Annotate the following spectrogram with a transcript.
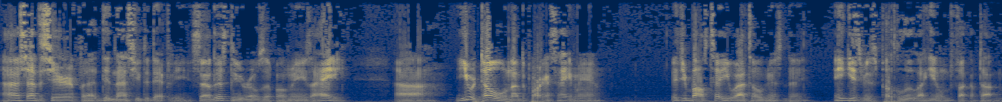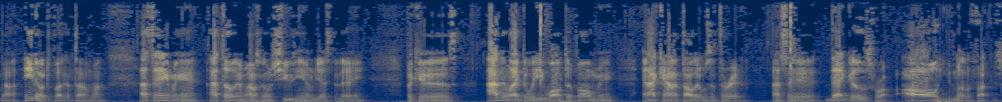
I shot the sheriff, but I did not shoot the deputy. So this dude rolls up on me. He's like, Hey, uh, you were told not to park. I said, hey man, did your boss tell you what I told him yesterday? He gives me this puzzle look like he don't know what the fuck I'm talking about. He know what the fuck I'm talking about. I said, hey man, I told him I was to shoot him yesterday because I didn't like the way he walked up on me and I kind of thought it was a threat. I said, that goes for all you motherfuckers.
